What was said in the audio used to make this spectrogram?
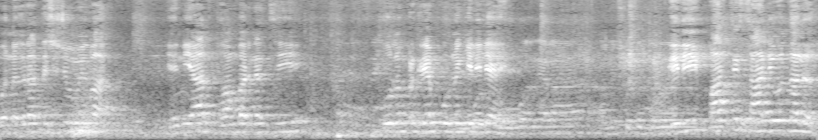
व नगराध्यक्षाचे उमेदवार यांनी आज फॉर्म भरण्याची पूर्ण प्रक्रिया पूर्ण केलेली आहे. गेली पाच ते सहा दिवस झालं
